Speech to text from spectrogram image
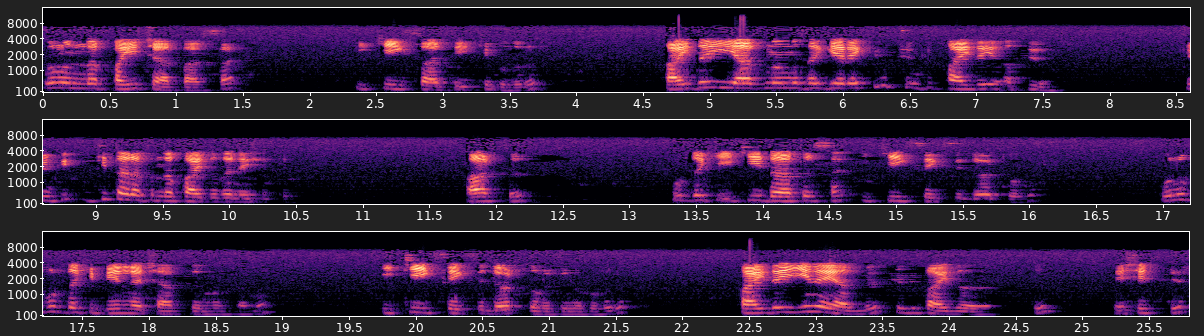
Bununla payı çarparsak 2x artı 2 buluruz. Paydayı yazmamıza gerek yok çünkü paydayı atıyoruz. Çünkü iki tarafında paydaların eşittir. Artı buradaki 2'yi dağıtırsak 2x eksi 4 olur. Bunu buradaki 1 ile çarptığımız zaman 2x eksi 4 sonucunu buluruz. Paydayı yine yazmıyoruz çünkü payda eşittir.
